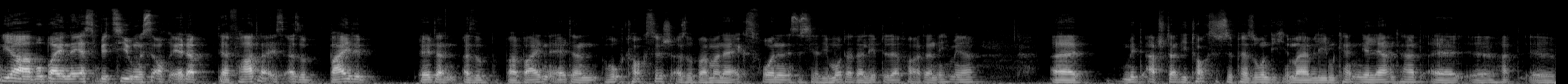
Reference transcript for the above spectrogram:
Ja, wobei in der ersten Beziehung ist auch eher der, der Vater ist, also beide Eltern, also bei beiden Eltern hochtoxisch. Also bei meiner Ex-Freundin ist es ja die Mutter, da lebte der Vater nicht mehr. Äh, mit Abstand die toxischste Person, die ich in meinem Leben kennengelernt habe, äh, äh, hat äh,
